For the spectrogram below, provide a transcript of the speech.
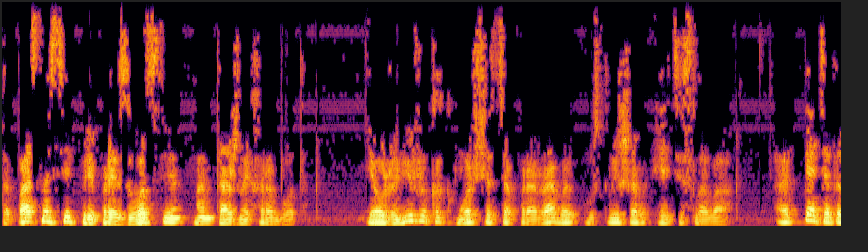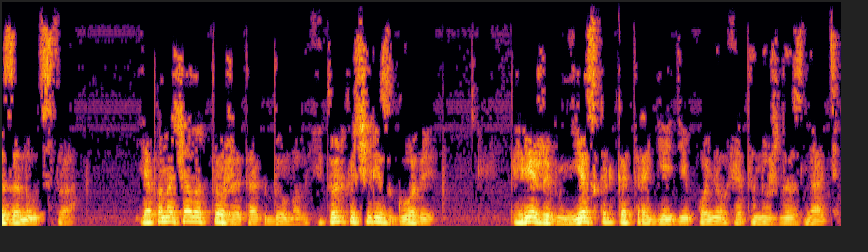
безопасности при производстве монтажных работ. Я уже вижу, как морщатся прорабы, услышав эти слова. Опять это занудство. Я поначалу тоже так думал, и только через годы, пережив несколько трагедий, понял, это нужно знать.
